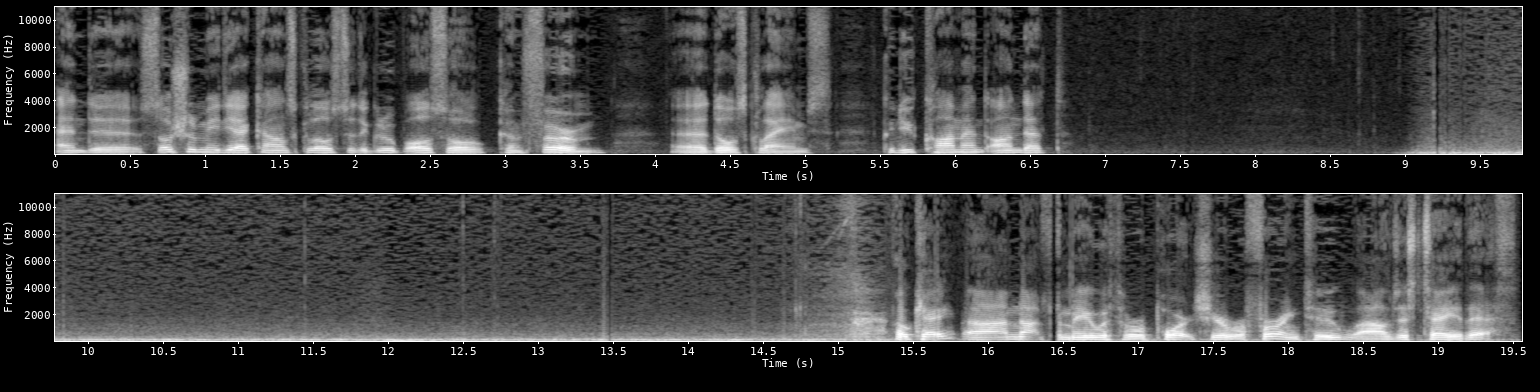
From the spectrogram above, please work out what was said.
And uh, social media accounts close to the group also confirm uh, those claims. Could you comment on that? Okay, uh, I'm not familiar with the reports you're referring to. I'll just tell you this.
